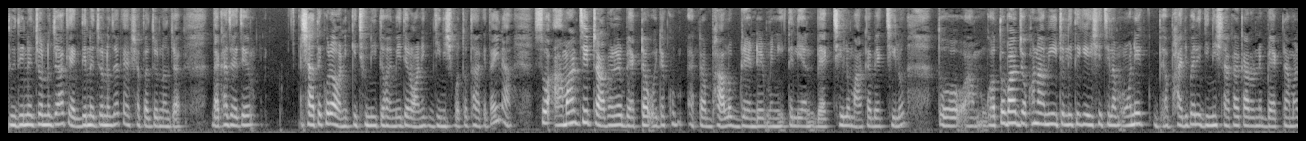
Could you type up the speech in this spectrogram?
দুই দিনের জন্য যাক, একদিনের জন্য যাক এক সপ্তাহের জন্য যাক দেখা যায় যে সাথে করে অনেক কিছু নিতে হয়, মেয়েদের অনেক জিনিসপত্র থাকে, তাই না? সো আমার যে ট্রাভেলের ব্যাগটা ওইটা খুব একটা ভালো ব্র্যান্ডের মানে ইতালিয়ান ব্যাগ ছিল, মার্কা ব্যাগ ছিল। তো গতবার যখন আমি ইটালি থেকে এসেছিলাম, অনেক ভারী ভারী জিনিস রাখার কারণে ব্যাগটা আমার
